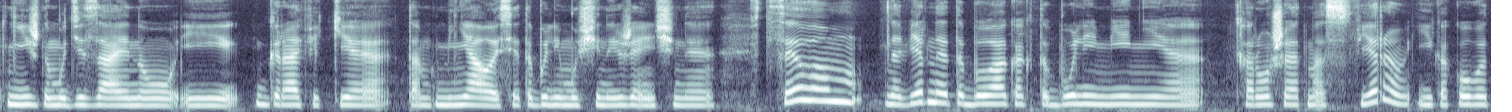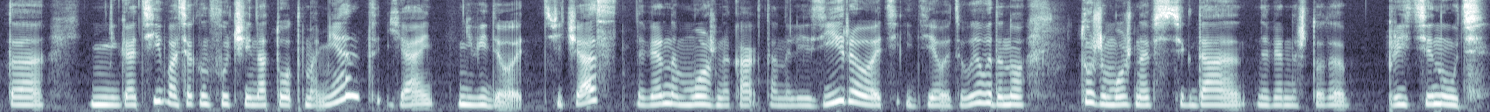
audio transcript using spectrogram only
книжному дизайну и графике там менялось, это были мужчины и женщины. В целом, наверное, это была как-то более-менее хорошая атмосфера и какого-то негатива, во всяком случае, на тот момент я не видела. Сейчас, наверное, можно как-то анализировать и делать выводы, но тоже можно всегда, наверное, что-то притянуть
